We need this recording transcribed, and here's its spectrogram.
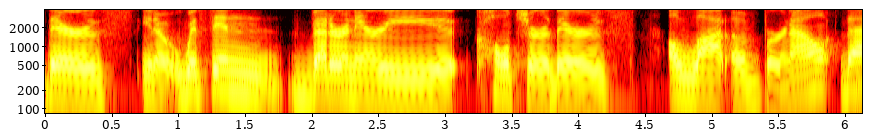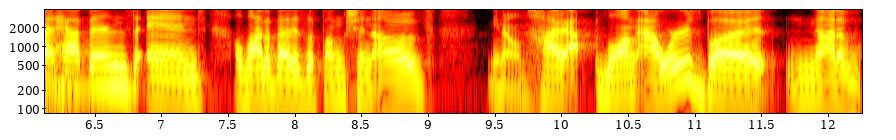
there's you know within veterinary culture there's a lot of burnout that mm. happens and a lot of that is a function of you know high long hours but not a,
